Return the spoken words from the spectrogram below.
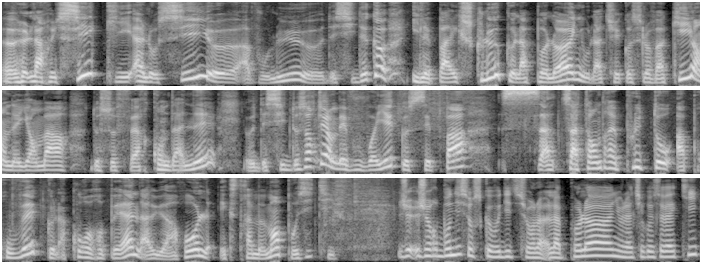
la Russie qui, elle aussi, a voulu décider que il n'est pas exclu que la Pologne ou la Tchécoslovaquie, en ayant marre de se faire condamner, euh, décide de sortir. Mais vous voyez que c'est pas, ça, tendrait plutôt à prouver que la Cour européenne a eu un rôle extrêmement positif. Je, rebondis sur ce que vous dites sur la, Pologne ou la Tchécoslovaquie.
